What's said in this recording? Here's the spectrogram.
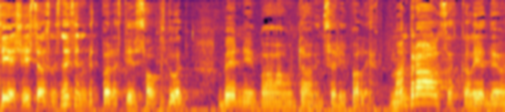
Tieši izcelsmes nezinu, bet parasti iesauks dod bērnībā, un tā viņas arī paliek. Man brālis atkal iedeva,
